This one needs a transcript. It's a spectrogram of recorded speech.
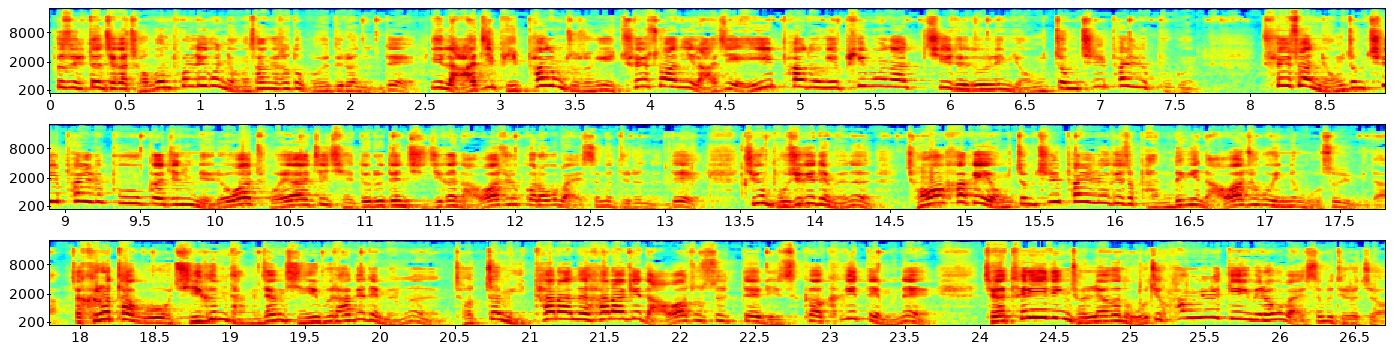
그래서 일단 제가 저번 폴리곤 영상에서도 보여드렸는데 이 라지 B파동 조정이 최소한 이 라지 A파동의 피보나치 되돌림 0.786 부근 최소한 0.786 부분까지는 내려와 줘야지 제대로 된 지지가 나와줄 거라고 말씀을 드렸는데 지금 보시게 되면은 정확하게 0.786에서 반등이 나와주고 있는 모습입니다. 자 그렇다고 지금 당장 진입을 하게 되면은 저점 이탈하는 하락이 나와줬을 때 리스크가 크기 때문에 제가 트레이딩 전략은 오직 확률 게임이라고 말씀을 드렸죠.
